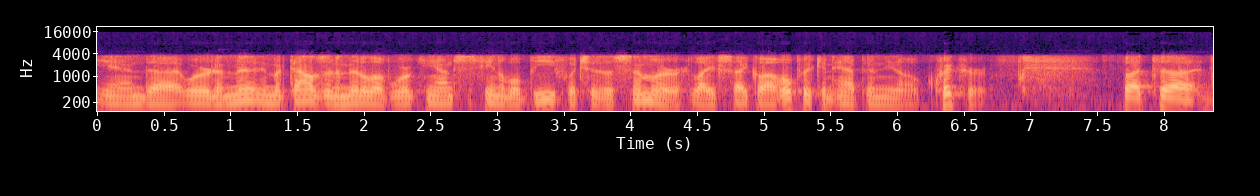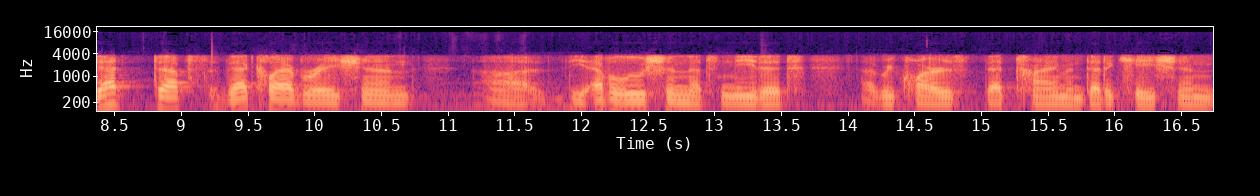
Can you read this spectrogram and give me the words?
And uh, we're in the, McDonald's in the middle of working on sustainable beef, which is a similar life cycle. I hope it can happen, you know, quicker. But uh, that depth, that collaboration, uh, the evolution that's needed uh, requires that time and dedication,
